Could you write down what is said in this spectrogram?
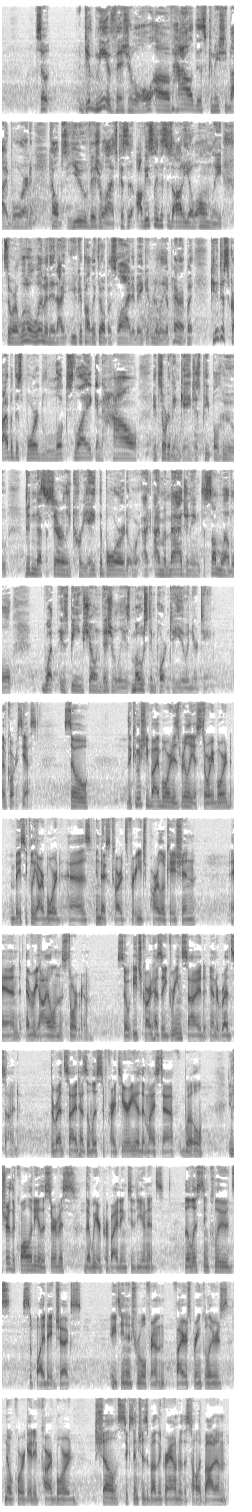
So give me a visual of how this Kamishi Kamishibai board helps you visualize because obviously this is audio only so we're a little limited. I, you could probably throw up a slide to make it really apparent but can you describe what this board looks like and how it sort of engages people who didn't necessarily create the board? Or I, I'm imagining to some level what is being shown visually is most important to you and your team. Of course yes. So the Kamishibai board is really a storyboard. Basically, our board has index cards for each par location and every aisle in the storeroom. So each card has a green side and a red side. The red side has a list of criteria that my staff will ensure the quality of the service that we are providing to the units. The list includes supply date checks, 18 inch rule from fire sprinklers, no corrugated cardboard, shelves six inches above the ground with a solid bottom.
